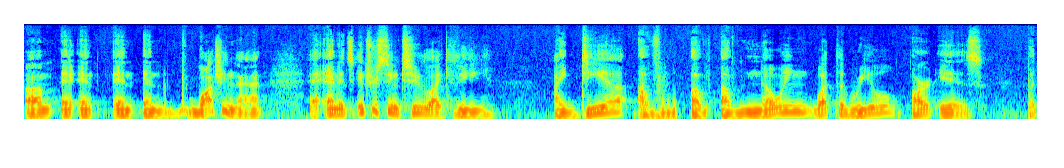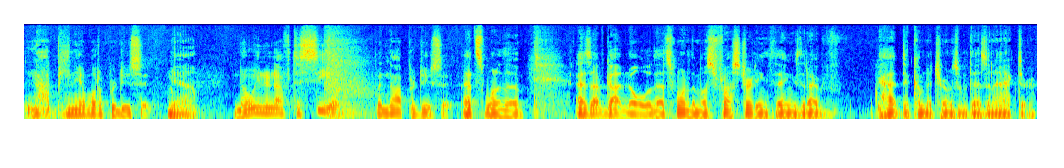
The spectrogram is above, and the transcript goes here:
Um, and, and and and watching that, and it's interesting too, like the idea of of of knowing what the real art is, but not being able to produce it. yeah. Knowing enough to see it, but not produce it. That's one of the, as I've gotten older, that's one of the most frustrating things that I've had to come to terms with as an actor.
